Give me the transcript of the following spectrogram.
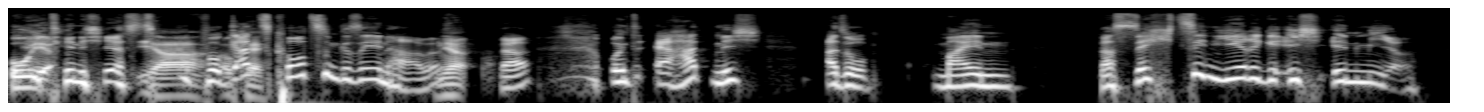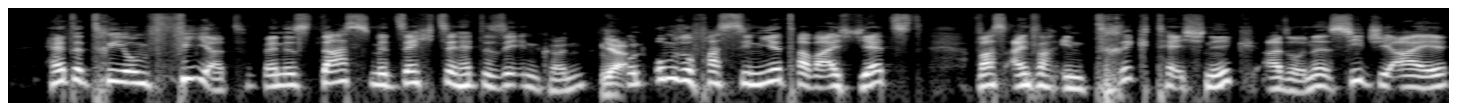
oh, ja. den ich erst ja, vor okay. ganz kurzem gesehen habe. Ja. ja. Und er hat mich, also mein, das 16-jährige Ich in mir hätte triumphiert, wenn es das mit 16 hätte sehen können. Ja. Und umso faszinierter war ich jetzt, was einfach in Tricktechnik, also ne, CGI,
